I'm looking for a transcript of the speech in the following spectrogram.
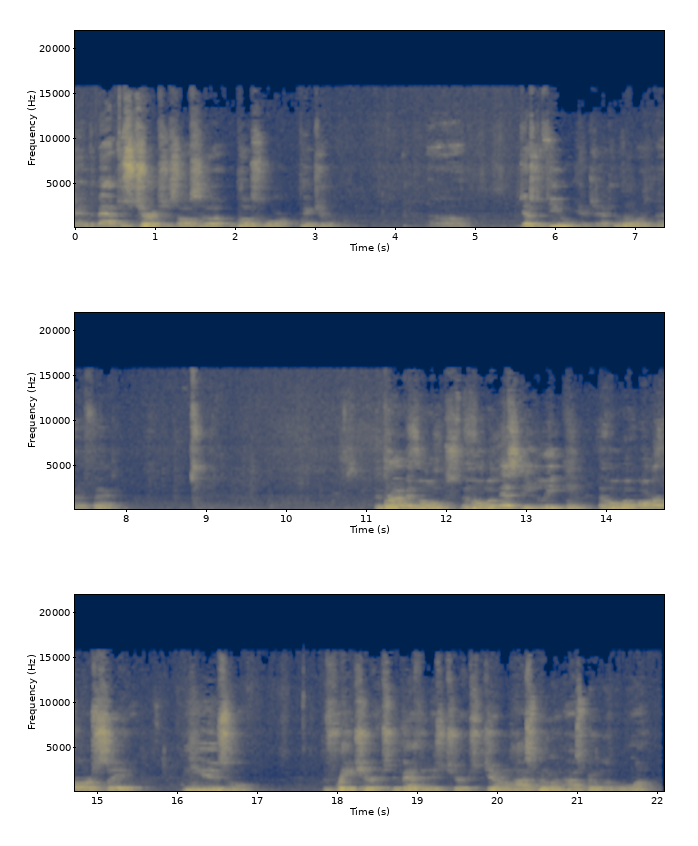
And the Baptist Church is also a, post-war picture. Uh, just a few years after the war, as a matter of fact. The private homes, the home of S.D. Leek, the home of R.R. Sale, the Hughes home, the Free Church, the Methodist Church, General Hospital and Hospital Number One.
